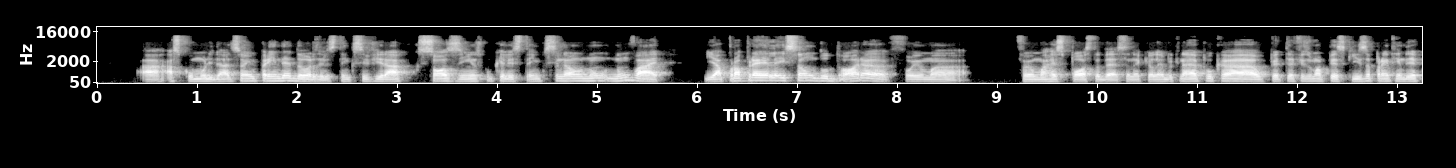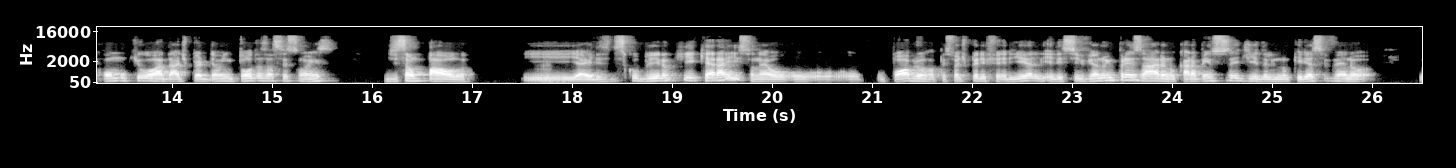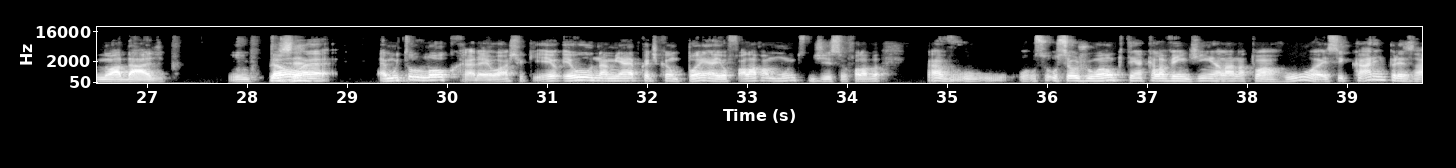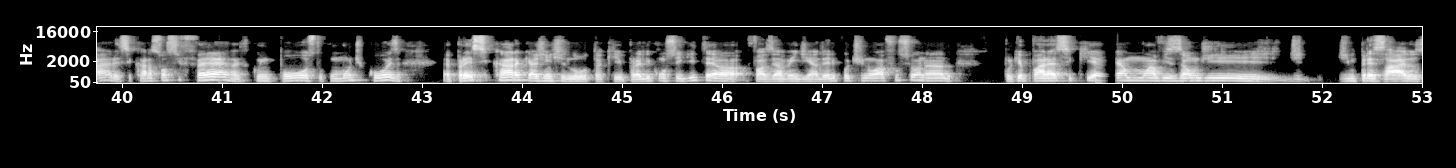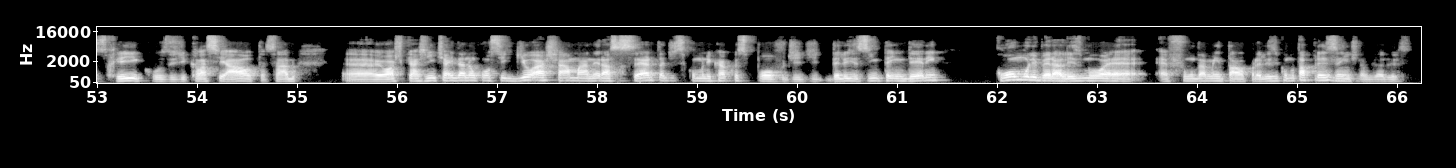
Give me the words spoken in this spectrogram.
a- as comunidades são empreendedoras, eles têm que se virar sozinhos com o que eles têm, senão não, não vai. E a própria eleição do Dória foi uma, foi uma resposta dessa, né? Que eu lembro que na época o PT fez uma pesquisa para entender como que o Haddad perdeu em todas as sessões de São Paulo. Uhum. E aí eles descobriram que, que era isso, né? O, o, o pobre, a pessoa de periferia, ele se via no empresário, no cara bem-sucedido, ele não queria se ver no, no Haddad. Então, é. é, é muito louco, cara. Eu acho que eu, eu, na minha época de campanha, eu falava muito disso. Eu falava, ah, o, o, o seu João, que tem aquela vendinha lá na tua rua, esse cara é empresário, esse cara só se ferra com imposto, com um monte de coisa. É para esse cara que a gente luta aqui, para ele conseguir ter a- fazer a vendinha dele continuar funcionando. Porque parece que é uma visão de, de, de empresários ricos e de classe alta, sabe? É, eu acho que a gente ainda não conseguiu achar a maneira certa de se comunicar com esse povo, de, de deles entenderem como o liberalismo é, é fundamental para eles e como está presente na vida deles.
